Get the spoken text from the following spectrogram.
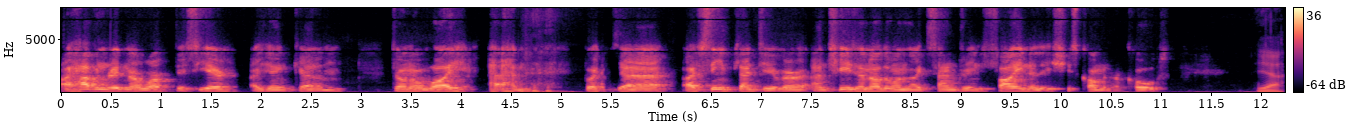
I haven't ridden her work this year. I think um, don't know why, um, but uh, I've seen plenty of her, and she's another one like Sandrine. Finally, she's coming her coat. Yeah,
